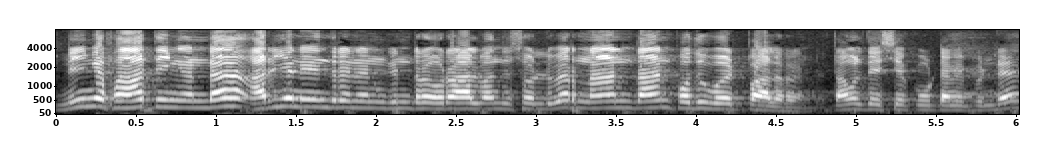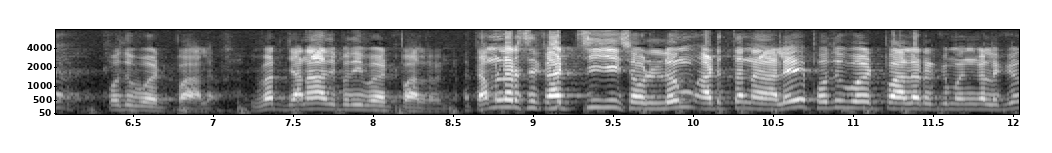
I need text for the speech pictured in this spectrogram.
நீங்க பாத்தீங்கன்னா அரியநேந்திரன் என்கின்ற ஒரு ஆள் வந்து சொல்லுவார் நான் தான் பொது வேட்பாளர் தமிழ் தேசிய கூட்டமைப்பின் பொது வேட்பாளர் இவர் ஜனாதிபதி வேட்பாளர். தமிழரசு கட்சி சொல்லும் அடுத்த நாளே பொது வேட்பாளருக்கும் எங்களுக்கு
